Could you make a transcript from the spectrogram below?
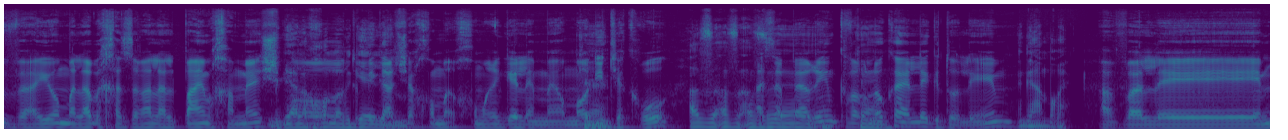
והיום עלה בחזרה ל-2,500. בגלל החומר גלם. בגלל שהחומרי גלם מאוד כן. התייקרו. אז, אז, אז, אז אה, הפערים כבר כן, לא כאלה גדולים, לגמרי. אבל אה,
